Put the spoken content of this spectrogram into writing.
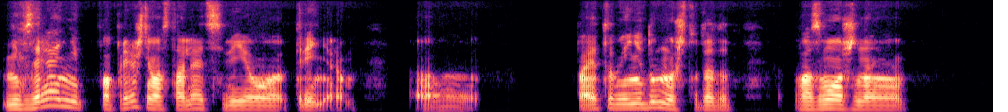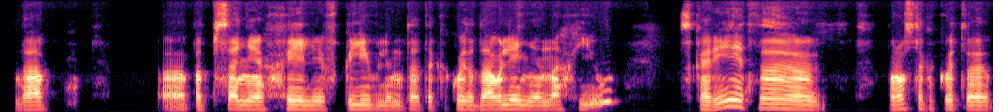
не зря они по-прежнему оставляют себе его тренером. А, поэтому я не думаю, что вот этот, возможно, да, а, подписание Хейли в Кливленд это какое-то давление на Хью. Скорее, это просто какое-то,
